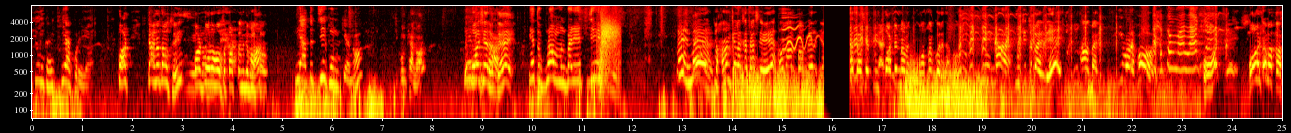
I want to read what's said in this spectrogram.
तुम कहीं क्या करेगा পাট চায়না দাও তুই পাট বড় হতো পাট টানে দিব না এত চিকুন কেন? চিকুন কেন? বয়সের হতে? এ তো ব্রাহ্মণ বাড়ির এই মা! তো হাঙ্কেলা কথা আছে তুই পটের করে দাও। না উঠি বাড়ি রে তুই আমার বাড়ি। কি বলে হট? হট? হট আবার কাক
